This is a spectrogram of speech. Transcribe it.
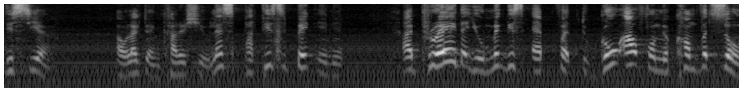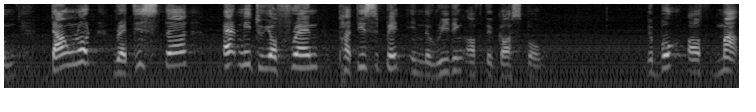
This year, I would like to encourage you. Let's participate in it. I pray that you make this effort to go out from your comfort zone, download, register, add me to your friend, participate in the reading of the gospel the book of Mark,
